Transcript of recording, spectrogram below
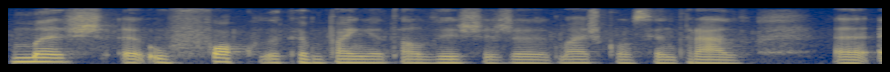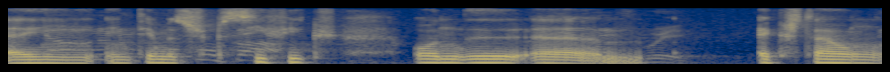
mas uh, o foco da campanha talvez seja mais concentrado uh, em, em, temas específicos, onde uh, a questão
